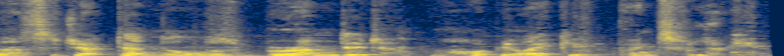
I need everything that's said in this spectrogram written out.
that's the Jack Daniels branded. I hope you like it. Thanks for looking.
